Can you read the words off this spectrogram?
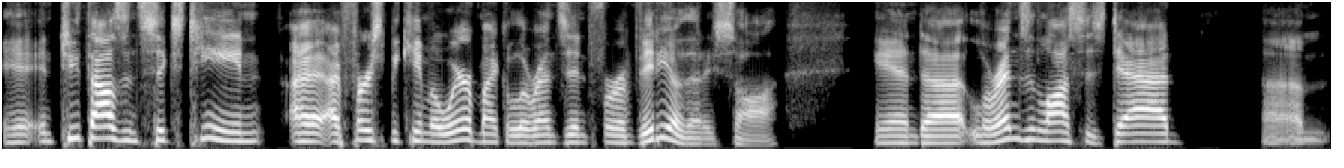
In 2016, I, I, first became aware of Michael Lorenzen for a video that I saw, and uh, Lorenzen lost his dad, um,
